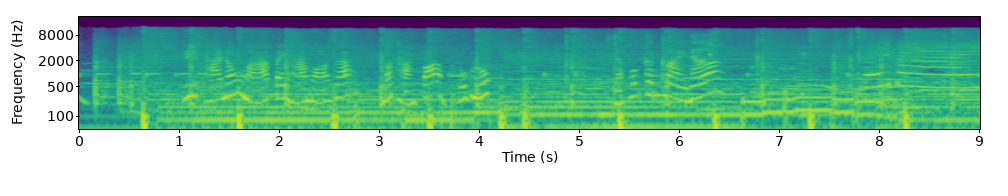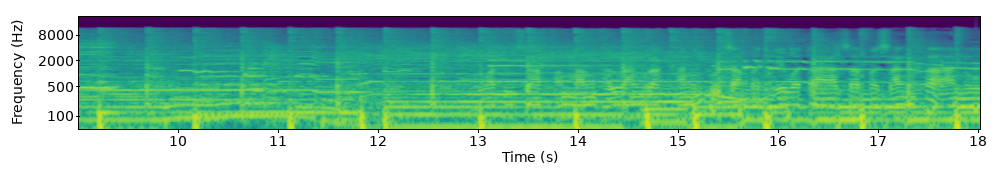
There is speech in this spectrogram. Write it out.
มรีบพาน้องหมาไปหาหมอซะมะขามป้อมลุกลุกแล้วพบกันใหม่นะ ตาสัพพสังฆานุ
